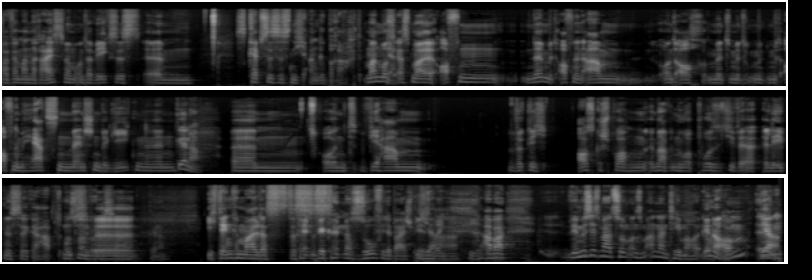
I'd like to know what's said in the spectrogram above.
aber wenn man reist, wenn man unterwegs ist, ähm, Skepsis ist nicht angebracht. Man muss Ja. erstmal offen, ne, mit offenen Armen und auch mit, mit, mit, mit offenem Herzen Menschen begegnen. Genau. Ähm, und wir haben wirklich ausgesprochen immer nur positive Erlebnisse gehabt. Muss und, man wirklich äh, sagen. Genau. Ich denke mal, dass das wir könnten noch so viele Beispiele Ja, bringen. ja. Aber äh, wir müssen jetzt mal zu unserem anderen Thema heute Genau, kommen. ja.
